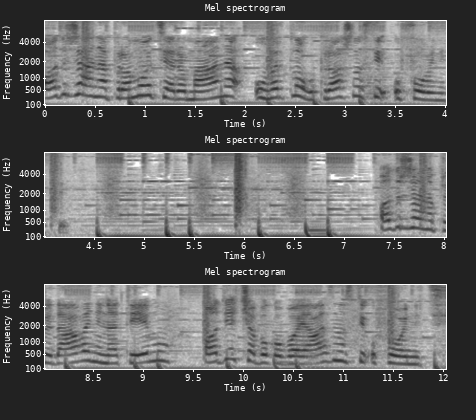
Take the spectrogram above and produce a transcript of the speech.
Održana promocija romana u vrtlogu prošlosti u Fojnici. Održano predavanje na temu Odjeća bogobojaznosti u Fojnici.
